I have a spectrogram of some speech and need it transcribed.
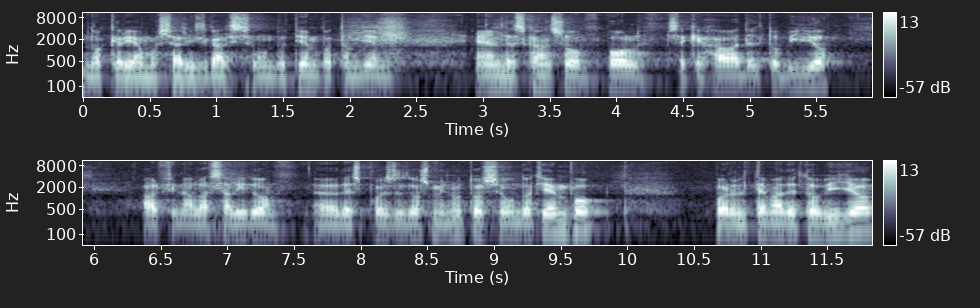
no queríamos arriesgar el segundo tiempo. También en el descanso Paul se quejaba del tobillo. Al final ha salido eh, después de dos minutos, segundo tiempo, por el tema de tobillo.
